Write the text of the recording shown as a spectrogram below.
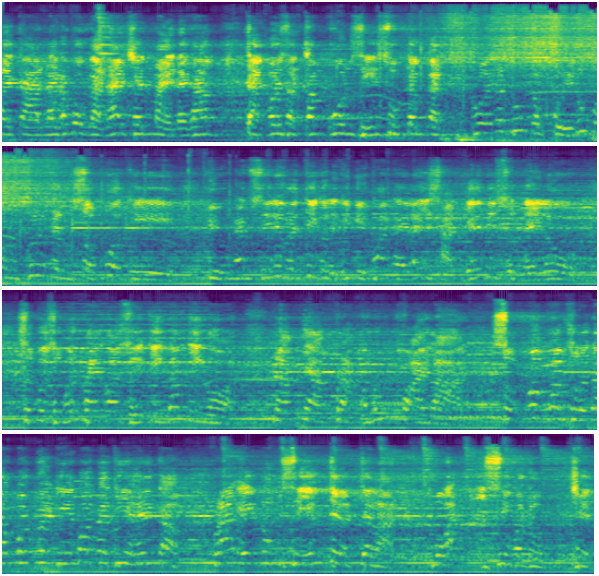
รายการนะครับโอกาสหน้าเช่นใหม่นะครับ จากบริษัทคำคูณสีสุขจำกัดรวยและทุกกับปุ๋ยทุกคนเพื่อเป็นสมบูรณ์ทีผิวแอปซีรีส์บริตี้คนที่มีภาคไทยและอีสานเยอะที่สุดในโลก สมุนสมุนไพรความสวยจริงก็มีงอนน้ำยางปรับอนุควายลานส่งมอบความสวยทางบนเวทีมอบหน้าที่ให้กับพระเอกหนุ่มเสียงเจิดจรัสวัดศิวดลเชิญ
